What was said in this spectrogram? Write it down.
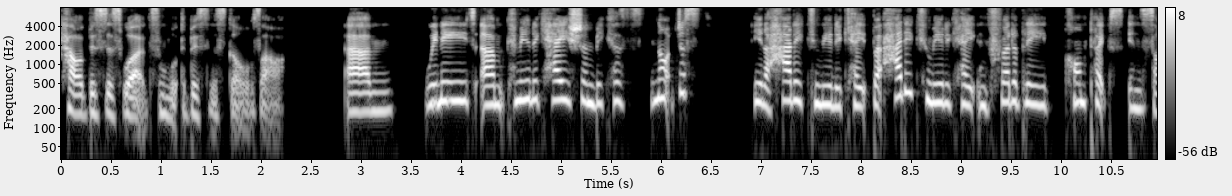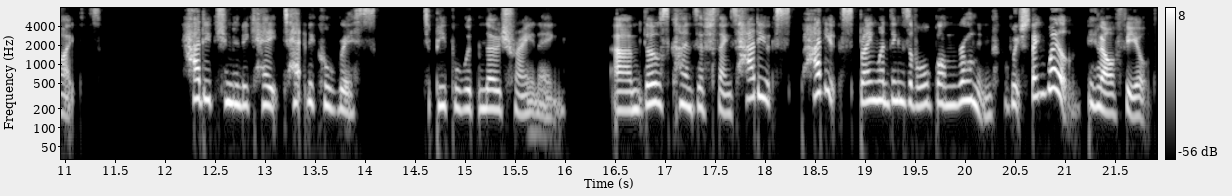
how a business works and what the business goals are. Um, we need um, communication because not just you know how do you communicate, but how do you communicate incredibly complex insights? How do you communicate technical risk to people with no training? Um, those kinds of things. How do you how do you explain when things have all gone wrong, which they will in our field?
